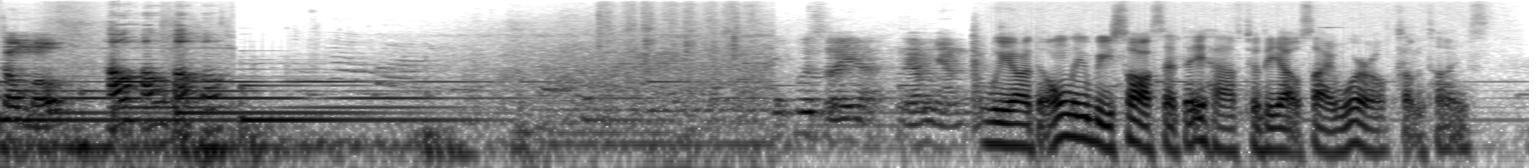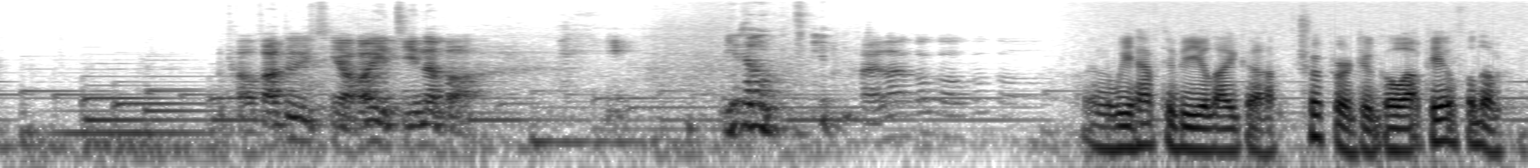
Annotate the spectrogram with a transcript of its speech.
都冇。好好好好。 We are the only resource that they have to the outside world sometimes. 头发都又可以剪啦噃。你都系啦，嗰个嗰个。 And we have to be like a trooper to go uphill for them. 唔该。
